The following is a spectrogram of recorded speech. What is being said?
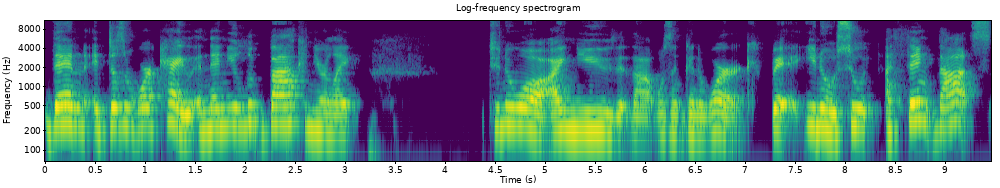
then it doesn't work out and then you look back and you're like do you know what? I knew that that wasn't going to work. But you know so i think that's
